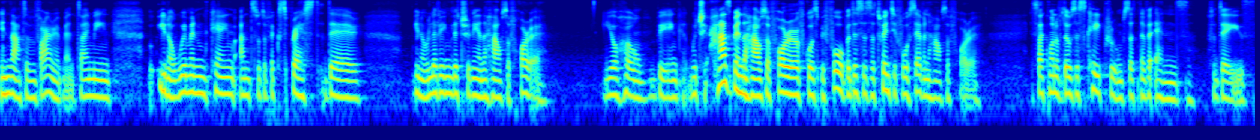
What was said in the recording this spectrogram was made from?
in that environment. I mean, you know, women came and sort of expressed their, you know, living literally in a house of horror. Your home being, which has been the house of horror, of course, before, but this is a 24 7 house of horror. It's like one of those escape rooms that never ends for days.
